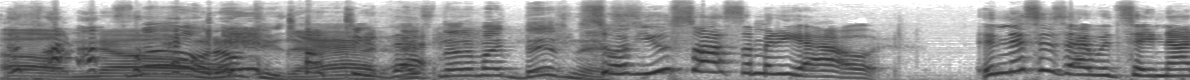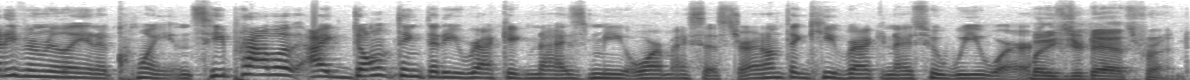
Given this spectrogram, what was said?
Oh no. No, don't do that. Don't do that. It's none of my business. So if you saw somebody out, and this is, I would say, not even really an acquaintance. He probably, I don't think that he recognized me or my sister. I don't think he recognized who we were. But he's your dad's friend.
